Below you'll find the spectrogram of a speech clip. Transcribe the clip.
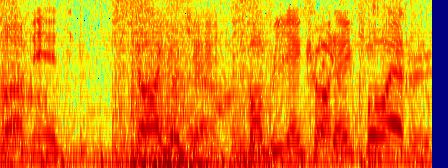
Vomit. Die again. But reincarnate forever.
